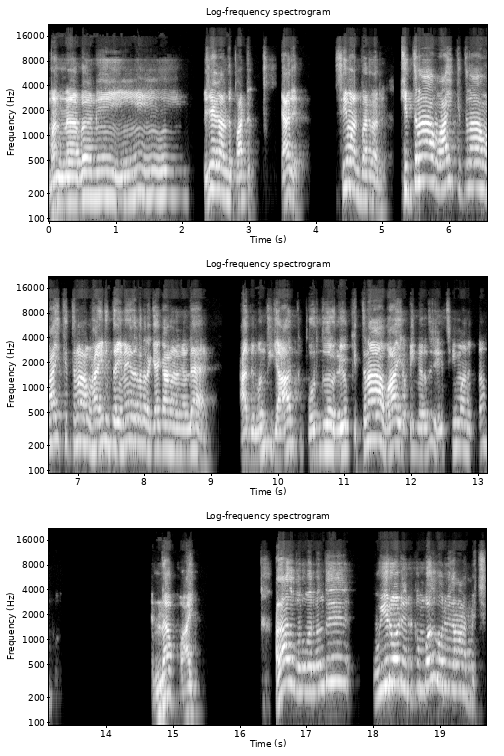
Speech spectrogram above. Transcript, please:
மன்னவனே. விஜயகாந்த் பாட்டு. யாரு? சீமான் பாடுறாரு. கித்தனா வாய் கித்தனா வாய் கித்தனா வாய்னு இந்த இணையதளத்துல கேட்காங்கல்ல அது வந்து யாருக்கு பொருந்ததோ இல்லையோ கித்தனா வாய் அப்படிங்கிறது சீமானுக்கு தான் என்ன வாய்? அதாவது ஒருவர் வந்து உயிரோடு இருக்கும்போது ஒரு விதமான பேச்சு.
